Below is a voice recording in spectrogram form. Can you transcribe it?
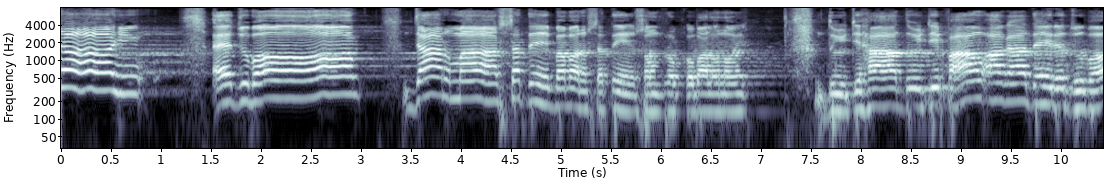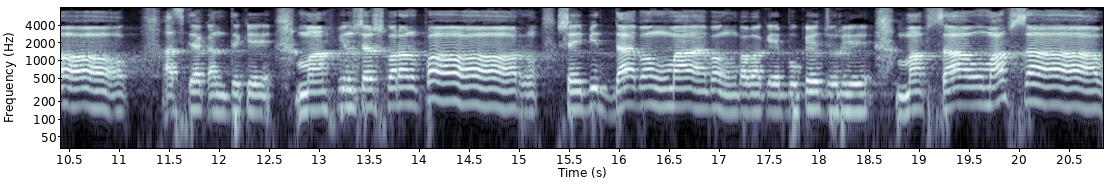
যাই, এ যুবক, যার মার সাথে বাবার সাথে সম্পর্ক ভালো নয়। দুইটি হাত, দুইটি পাও আগাদের যুবক। আজকে এখান থেকে মাহফিল শেষ করার পর সেই বিদ্যা এবং মা এবং বাবাকে বুকে জুড়ে মাফসাও মাফসাও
